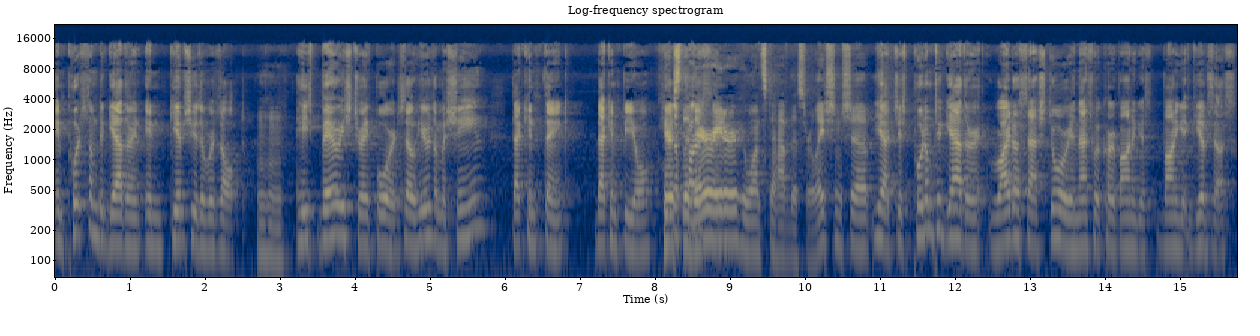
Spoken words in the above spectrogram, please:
and puts them together and, and gives you the result. Mm-hmm. He's very straightforward. So here's a machine that can think, that can feel. Here's a the person- narrator who wants to have this relationship. Yeah, just put them together, write us that story, and that's what Kurt Vonnegut, Vonnegut gives us.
